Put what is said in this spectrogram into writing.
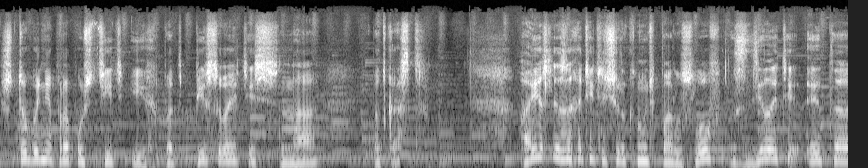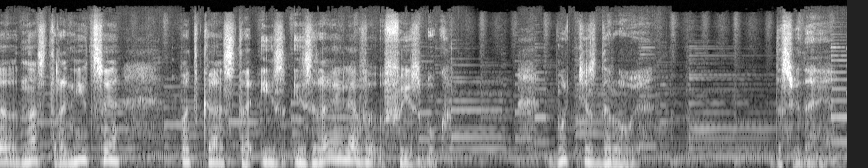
Чтобы не пропустить их, подписывайтесь на подкаст. А если захотите черкнуть пару слов, сделайте это на странице подкаста из Израиля в Facebook. Будьте здоровы. До свидания.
